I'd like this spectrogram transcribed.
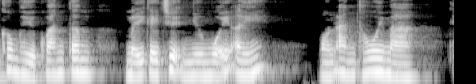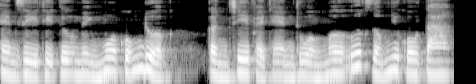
không hề quan tâm mấy cái chuyện như mũi ấy. Món ăn thôi mà, thèm gì thì tự mình mua cũng được, cần chi phải thèm thuồng mơ ước giống như cô ta.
